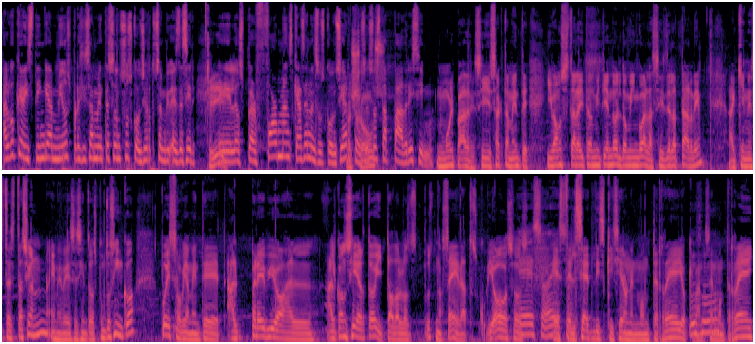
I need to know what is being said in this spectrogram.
Algo que distingue a Muse precisamente son sus conciertos en vivo. Es decir, Sí. eh, los performances que hacen en sus conciertos. Los. Eso está padrísimo. Muy padre, sí, exactamente. Y vamos a estar ahí transmitiendo el domingo a las 6 de la tarde, aquí en esta estación, MBS 102.5, pues obviamente al previo al, al concierto y todos los, pues no sé, datos curiosos. Eso, Este, eso. el setlist que hicieron en Monterrey o que van a hacer en Monterrey.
